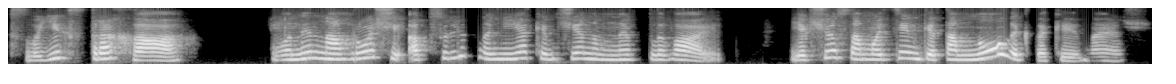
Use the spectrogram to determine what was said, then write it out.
в своїх страхах. Вони на гроші абсолютно ніяким чином не впливають. Якщо самооцінки там нолик такий, знаєш,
